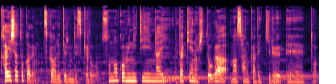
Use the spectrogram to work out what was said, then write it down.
会社とかでも使われてるんですけどそのコミュニティ内だけの人が、まあ、参加できるえっ、と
